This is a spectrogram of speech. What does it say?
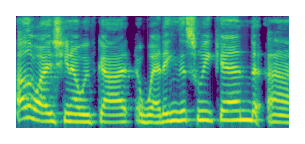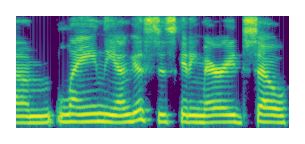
otherwise, you know, we've got a wedding this weekend. Um Lane, the youngest, is getting married. So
